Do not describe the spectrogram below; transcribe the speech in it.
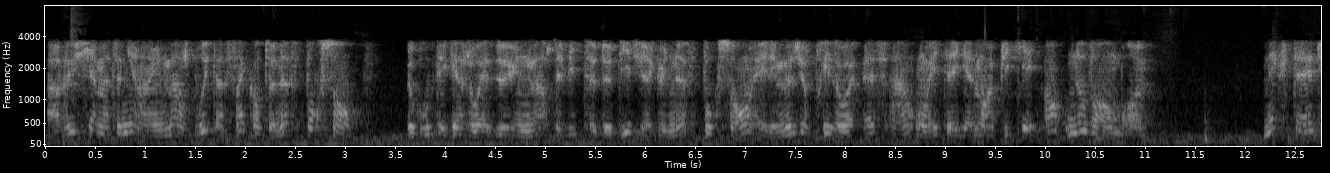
a réussi à maintenir une marge brute à 59%. Le groupe dégage au S2 une marge débite de 10,9% et les mesures prises au S1 ont été également appliquées en novembre. NextEdge,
